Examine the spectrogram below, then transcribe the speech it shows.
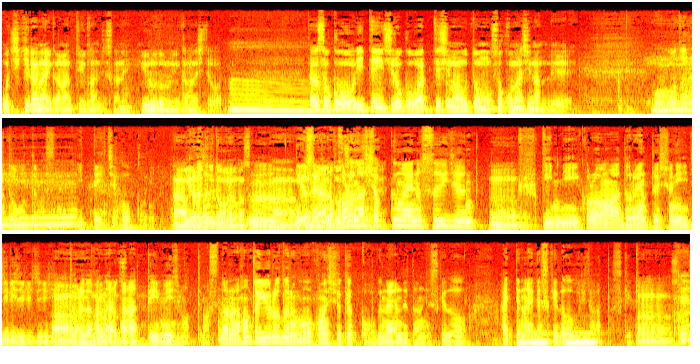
落ちきらないかなっていう感じですかね、ユーロドルに関しては。うん、ただそこを1.16割ってしまうと、もう底なしなんで。もう戻ると思ってますね、1.1方向に。あ戻ると思いますか、うん、要するにあのコロナショック前の水準付近に、このままドル円と一緒にじりじりじりドル高になるかなっていうイメージ持ってます。なので、本当はユーロドルも今週結構僕悩んでたんですけど、入ってないですけど、売りたかったです、結局。全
